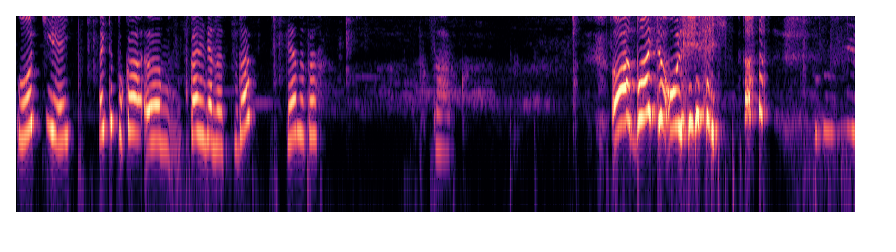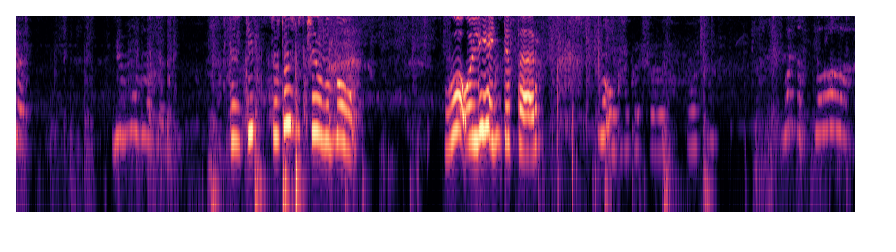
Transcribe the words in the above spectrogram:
Окей. Давайте поки, ем, поки не йдемо сюди. Йдемо по подарок. А, батя олень! Ти, ти, ти ж теж скажи його знову. Во, олень тепер. Ну, закричала. What the fuck?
